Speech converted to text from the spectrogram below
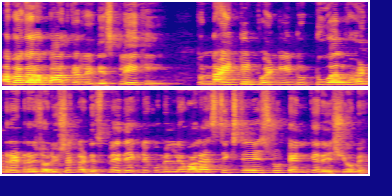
अब अगर हम बात कर ले डिस्प्ले की तो 1920 इंटू ट्वेल्व रेजोल्यूशन का डिस्प्ले देखने को मिलने वाला है सिक्सटीन इंस टू टेन के रेशियो में।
